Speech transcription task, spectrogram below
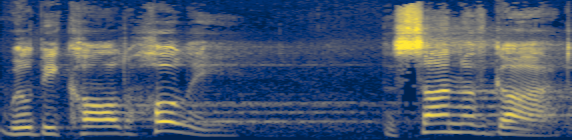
will be called Holy, the Son of God.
